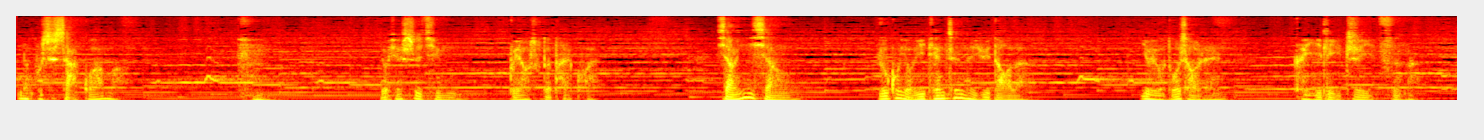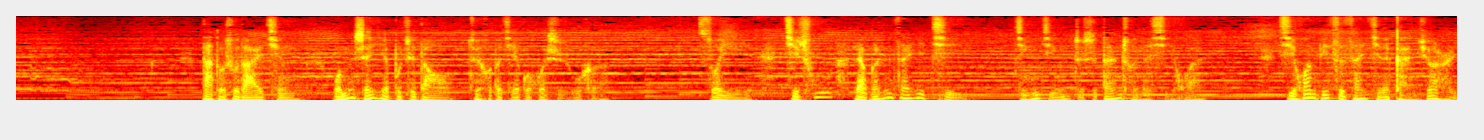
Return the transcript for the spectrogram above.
那不是傻瓜吗？哼，有些事情不要说的太快。想一想，如果有一天真的遇到了，又有多少人可以理智一次呢？大多数的爱情，我们谁也不知道最后的结果会是如何。所以，起初两个人在一起，仅仅只是单纯的喜欢。喜欢彼此在一起的感觉而已。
